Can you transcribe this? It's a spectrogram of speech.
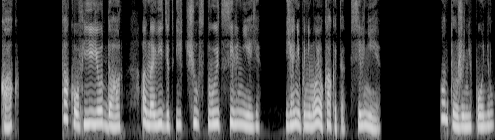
Как? Таков ее дар. Она видит и чувствует сильнее. Я не понимаю, как это сильнее. Он тоже не понял,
